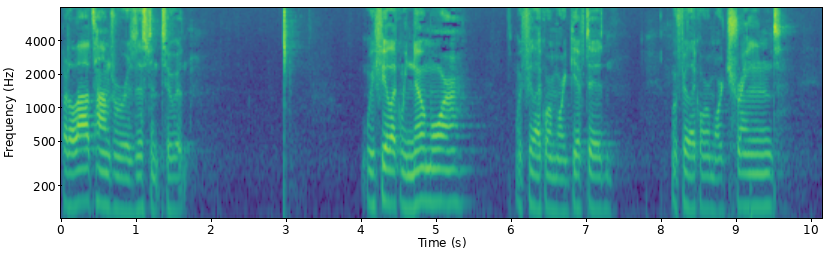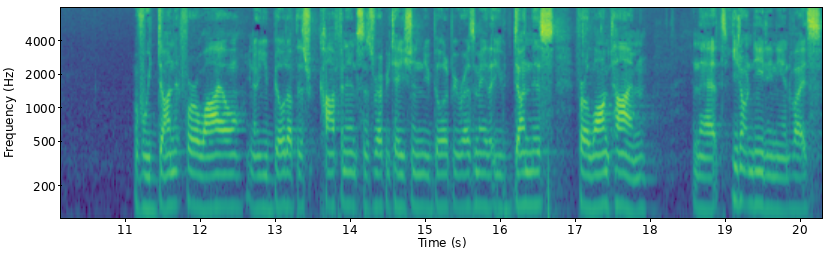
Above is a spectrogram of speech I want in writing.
but a lot of times we're resistant to it. We feel like we know more, we feel like we're more gifted, we feel like we're more trained. If we've done it for a while, you know, you build up this confidence, this reputation, you build up your resume that you've done this for a long time and that you don't need any advice.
